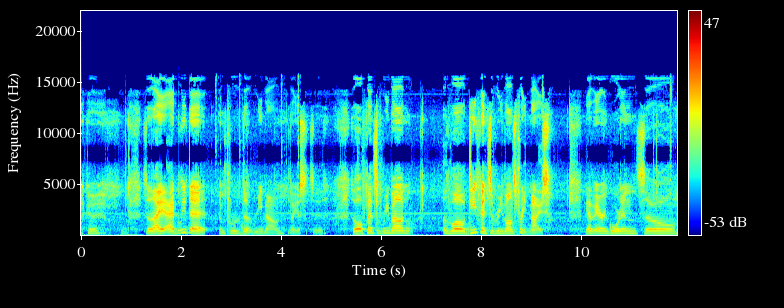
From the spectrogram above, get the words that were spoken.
Okay. So I I believe that improved the rebound. Oh yes it did. So offensive rebound, well defensive rebound is pretty nice. You have Aaron Gordon, so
